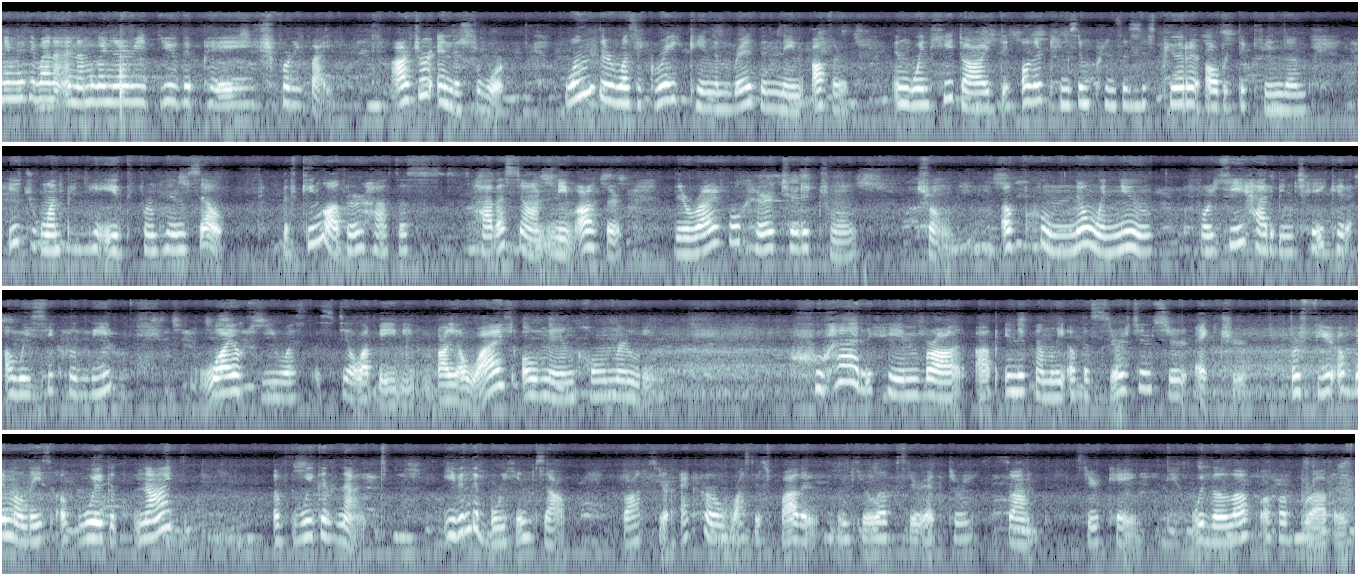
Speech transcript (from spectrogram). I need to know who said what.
Speaker 1: name is Ivana and I'm going to read you the page 45. Uther and the Sword. Once there was a great king in Britain named Arthur, and when he died, the other kings and princes disputed over the kingdom, each one taking it for himself. But King Uther has a, had a son named Arthur, the rightful heir to the throne, throne, of whom no one knew, for he had been taken away secretly while he was still a baby by a wise old man called Merlin, who had him brought up in the family of a certain Sir Ector, for fear of the malice of wicked knight of wicked knight. Even the boy himself thought Sir Ector was his father, and he loved Sir Ector's son, Sir Kay, with the love of a brother.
